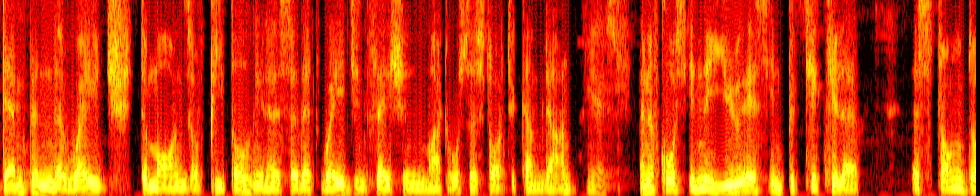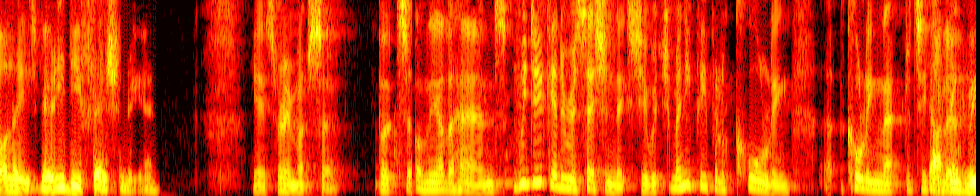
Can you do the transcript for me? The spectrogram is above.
dampen the wage demands of people. You know, so that wage inflation might also start to come down. Yes. And of course, in the U.S. in particular, a strong dollar is very deflationary. Eh? Yes, very much so. But on the other hand, we do get a recession next year, which many people are calling uh, calling that particular. I think we.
